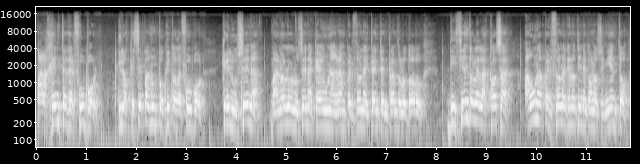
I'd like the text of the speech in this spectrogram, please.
para la gente del fútbol y los que sepan un poquito de fútbol, que Lucena, Manolo Lucena, que es una gran persona y está intentándolo todo, diciéndole las cosas a una persona que no tiene conocimiento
